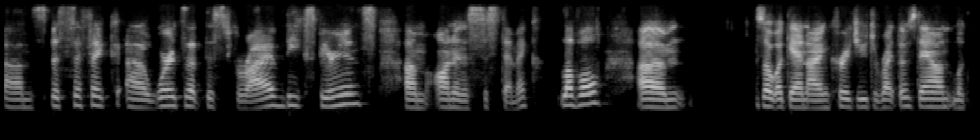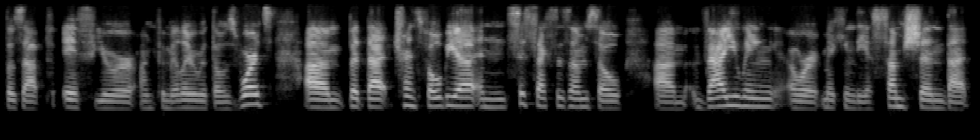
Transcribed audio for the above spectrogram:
um, specific uh, words that describe the experience um, on a systemic level. Um, so again, I encourage you to write those down, look those up if you're unfamiliar with those words. Um, but that transphobia and cissexism, so um, valuing or making the assumption that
